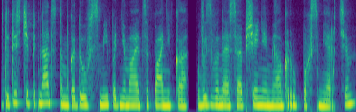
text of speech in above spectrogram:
В 2015 году в СМИ поднимается паника, вызванная сообщениями о группах смерти.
